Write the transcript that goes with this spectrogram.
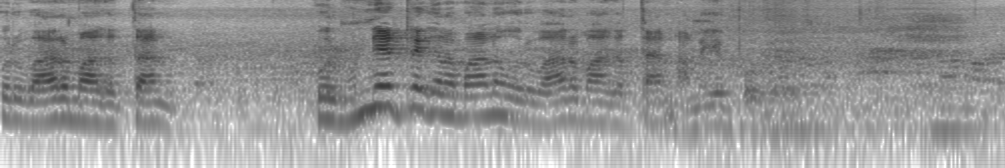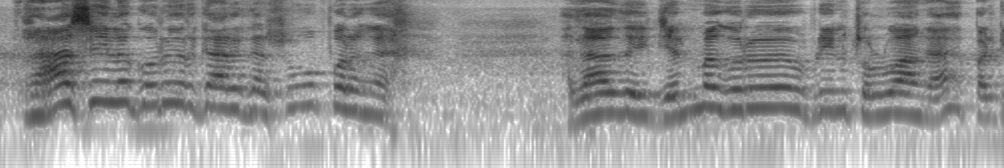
ஒரு வாரமாகத்தான் ஒரு முன்னேற்றகரமான ஒரு வாரமாகத்தான் அமையப் போகிறது. ராசியில் குரு இருக்காருங்க சூப்பருங்க. அதாவது ஜென்ம குரு அப்படின்னு சொல்லுவாங்க பட்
